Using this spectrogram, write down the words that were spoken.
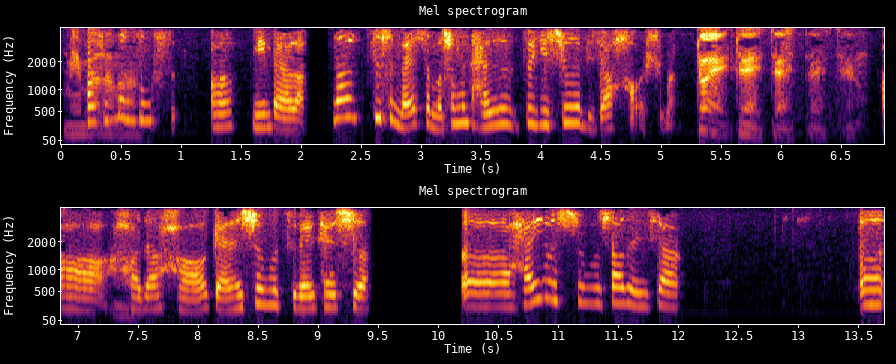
明白他是？梦中死啊，明白了。那就是没什么？说明他还是最近修的比较好，是吗？对对对对对，哦，好的好，感恩师傅慈悲开示。呃，还有师傅稍等一下，呃，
